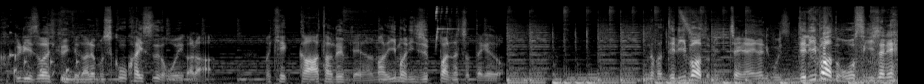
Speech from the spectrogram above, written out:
確率は低いけど、あれも試行回数が多いから、まあ、結果当たるみたいな。まあ今20%になっちゃったけど。なんかデリバードめっちゃいない？何こいつ？デリバード多すぎじゃね？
